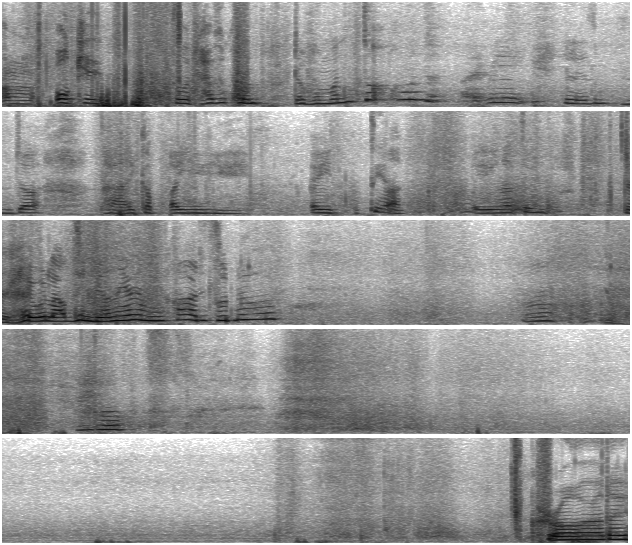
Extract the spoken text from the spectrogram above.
อืมโอเคสวัสดีครับทุกคน เดี๋ยวผมมันจะจะถ่ายไปเลยเลยผมจะถ่ายกลับไปไอ้ที่อ่านเองนะจึงจะใช้เวลาที่เหลือนี้ให้มีค่าที่สุดนะครับครับรอเลย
